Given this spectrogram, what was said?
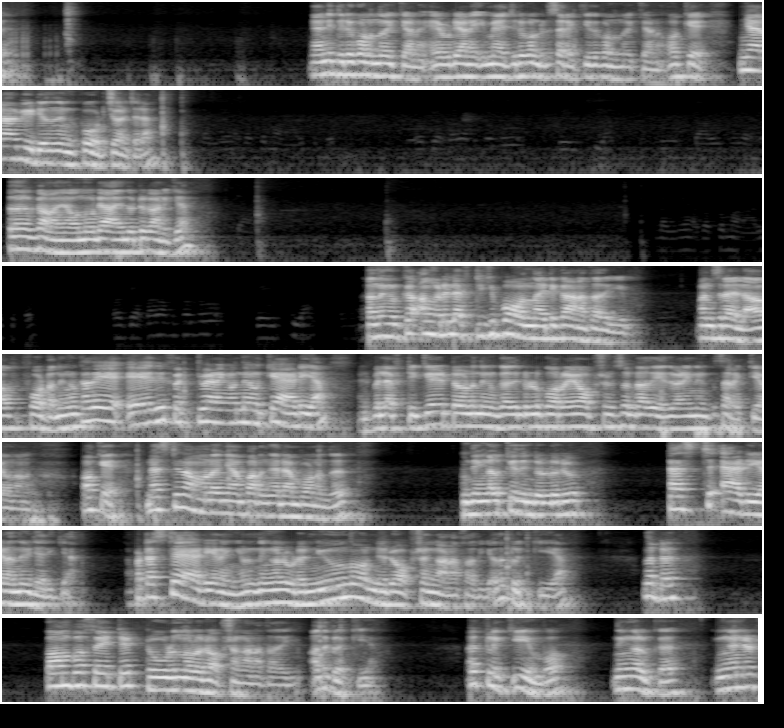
ഞാൻ ഇതിൽ കൊണ്ടുവന്ന് വെക്കുകയാണ്. എവിടെയാണ്? ഇമേജിൽ കൊണ്ടുവന്ന് സെലക്ട് ചെയ്ത് കൊണ്ടുവന്ന് വെക്കുകയാണ്. ഓക്കെ ഞാൻ ആ വീഡിയോ ഒന്ന് നിങ്ങൾക്ക് ഓടിച്ച് കാണിച്ചു തരാം. ഇപ്പം നിങ്ങൾക്ക് കാണാം. ഞാൻ ഒന്നുകൂടി ആദ്യം തൊട്ട് കാണിക്കാം. നിങ്ങൾക്ക് അങ്ങോട്ട് ലെഫ്റ്റിലേക്ക് പോകുന്നതായിട്ട് കാണാൻ സാധിക്കും. മനസ്സിലായില്ല? ആ ഫോട്ടോ നിങ്ങൾക്ക് അത് ഏത് ഇഫക്റ്റ് വേണമെങ്കിലും നിങ്ങൾക്ക് ആഡ് ചെയ്യാം. ഇപ്പോൾ ലെഫ്റ്റിക്ക് ഇട്ടുകൊണ്ട് നിങ്ങൾക്ക് അതിന്റെ ഉള്ളിൽ കുറേ ഓപ്ഷൻസ് ഉണ്ട്. അത് ഏത് വേണമെങ്കിലും നിങ്ങൾക്ക് സെലക്ട് ചെയ്യാവുന്നതാണ്. ഓക്കെ നെക്സ്റ്റ് നമ്മൾ ഞാൻ പറഞ്ഞു തരാൻ പോണത് നിങ്ങൾക്ക് ഇതിന്റെ ഉള്ളൊരു ടെസ്റ്റ് ആഡ് ചെയ്യണമെന്ന് വിചാരിക്കുക. അപ്പോൾ ടെസ്റ്റ് ആഡ് ചെയ്യണമെങ്കിൽ നിങ്ങളിവിടെ ന്യൂ എന്ന് പറഞ്ഞൊരു ഓപ്ഷൻ കാണാൻ സാധിക്കും. അത് ക്ലിക്ക് ചെയ്യുക. എന്നിട്ട് കോമ്പോസേറ്റ് ടൂൾ എന്നുള്ളൊരു ഓപ്ഷൻ കാണാൻ സാധിക്കും അത് ക്ലിക്ക് ചെയ്യാം. അത് ക്ലിക്ക് ചെയ്യുമ്പോൾ നിങ്ങൾക്ക് ഇങ്ങനെ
